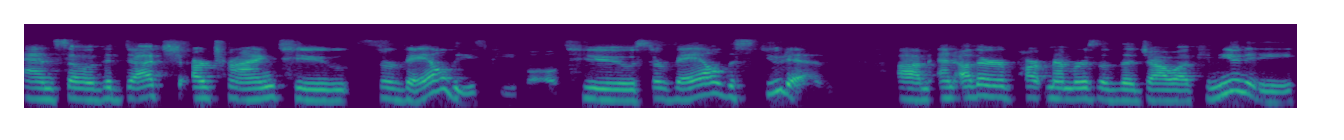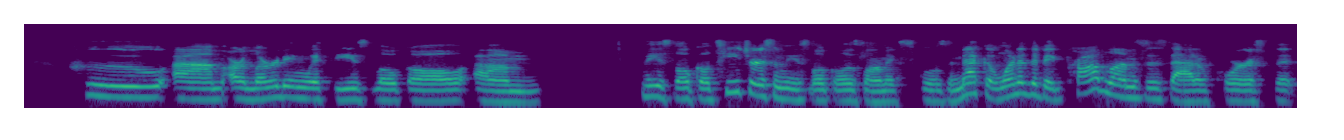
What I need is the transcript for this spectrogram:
And so the Dutch are trying to surveil these people, to surveil the students um, and other part members of the Jawa community who um, are learning with these local um, these local teachers and these local Islamic schools in Mecca. One of the big problems is that, of course, that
